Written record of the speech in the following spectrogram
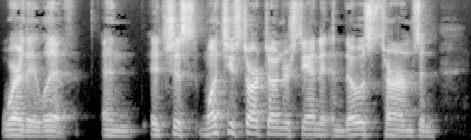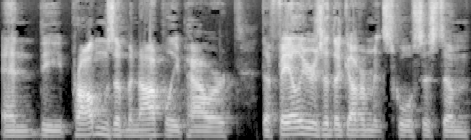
where they live. And it's just once you start to understand it in those terms and and the problems of monopoly power, the failures of the government school system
